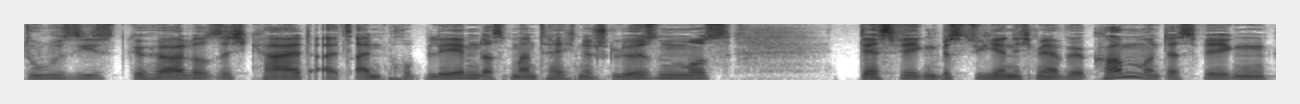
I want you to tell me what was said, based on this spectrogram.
du siehst Gehörlosigkeit als ein Problem, das man technisch lösen muss deswegen bist du hier nicht mehr willkommen und deswegen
